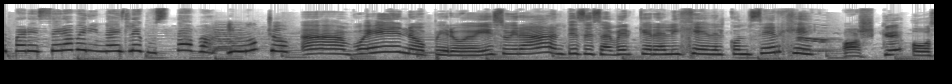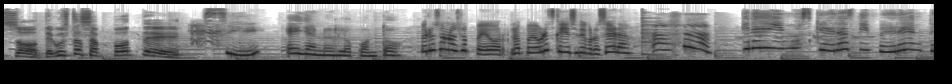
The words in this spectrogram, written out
al parecer a Nice le gustaba. Y mucho. Ah, bueno, pero eso era antes de saber que era el hijo del conserje. ¡Ash, qué oso! ¿Te gusta Zapote? Sí, ella nos lo contó. Pero eso no es lo peor. Lo peor es que haya sido grosera. Ajá. Creímos que eras diferente.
